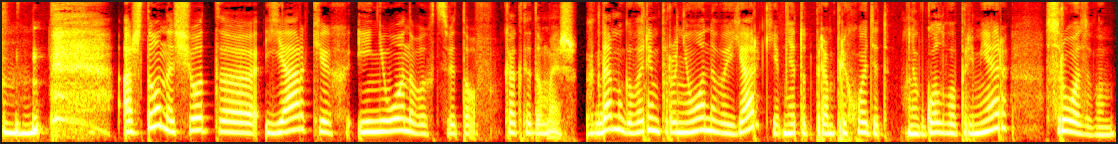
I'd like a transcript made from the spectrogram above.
А что насчет э, ярких и неоновых цветов? Как ты думаешь? Когда мы говорим про неоновые яркие, мне тут прям приходит в голову пример с розовым,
